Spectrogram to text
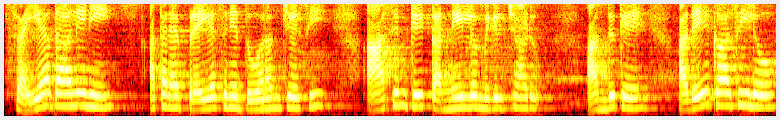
సయ్యద్ అలీని అతని ప్రేయసిని దూరం చేసి ఆసిమ్కి కన్నీళ్ళు మిగిల్చాడు. అందుకే అదే కాశీలో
